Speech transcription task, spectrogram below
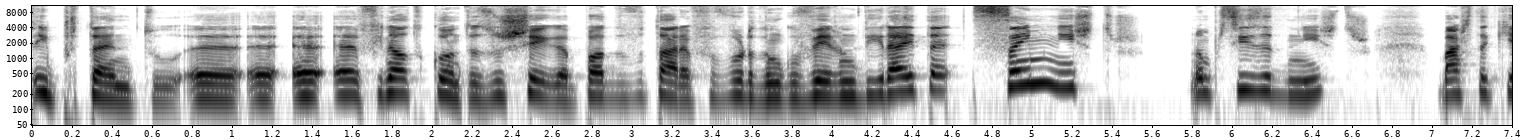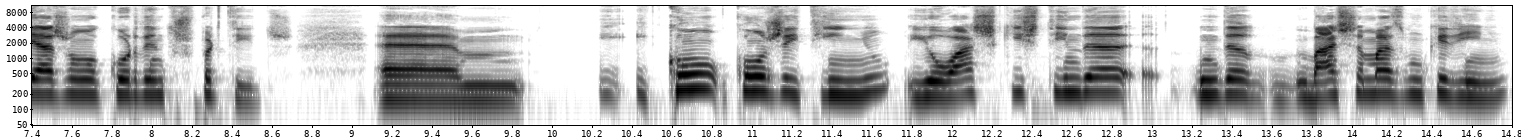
e, portanto, uh, uh, afinal de contas, o Chega pode votar a favor de um governo de direita sem ministros. Não precisa de ministros, basta que haja um acordo entre os partidos. Um, e, e com, com jeitinho, e eu acho que isto ainda, ainda baixa mais um bocadinho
